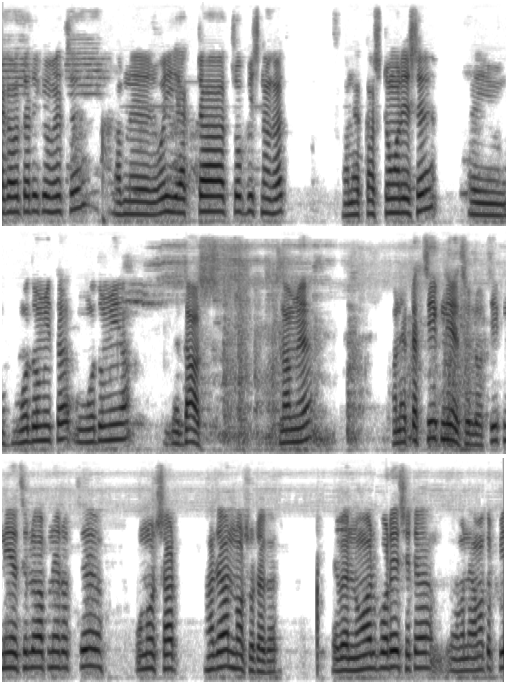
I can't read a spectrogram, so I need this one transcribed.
এগারো তারিখে হয়েছে। আপনার ওই একটা চব্বিশ নাগাদ মানে এক কাস্টমার এসে এই মধুমিতা, মধুমিয়া দাস নামে মানে একটা চেক নিয়েছিল। চেক নিয়েছিল আপনার হচ্ছে উনষাট হাজার নশো টাকার এবার নেওয়ার পরে সেটা মানে আমাকে পে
